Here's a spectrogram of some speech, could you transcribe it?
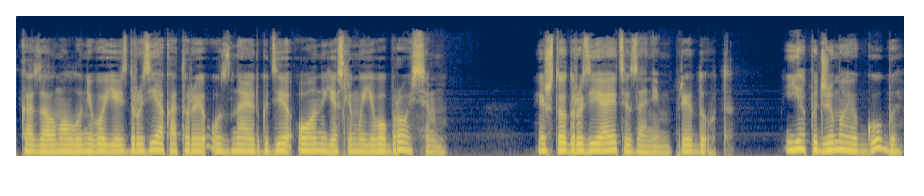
Сказал, мол, у него есть друзья, которые узнают, где он, если мы его бросим. И что друзья эти за ним придут. Я поджимаю губы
